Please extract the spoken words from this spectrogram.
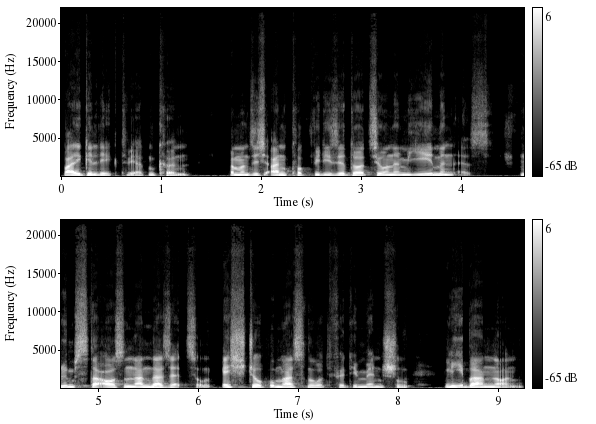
beigelegt werden können. Wenn man sich anguckt, wie die Situation im Jemen ist, schlimmste Auseinandersetzung, echte Hungersnot für die Menschen, Libanon,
